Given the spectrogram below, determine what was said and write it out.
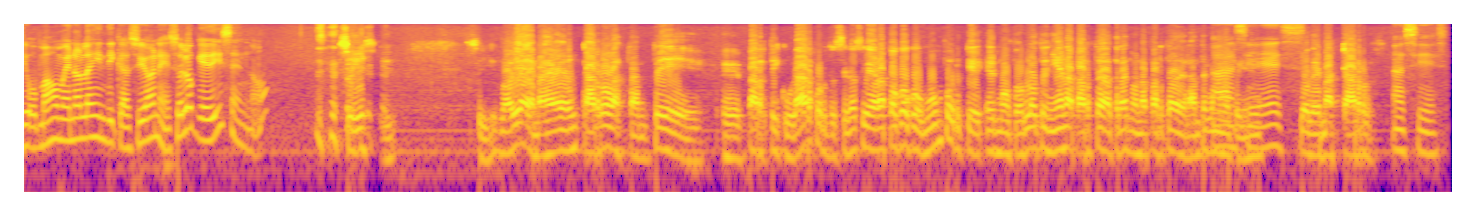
dio más o menos las indicaciones. Eso es lo que dicen, ¿no? Sí, sí. Sí, no, y además era un carro bastante eh, particular, por decirlo así, era poco común porque el motor lo tenía en la parte de atrás, no en la parte de adelante como lo tenían es. los demás carros. Así es.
